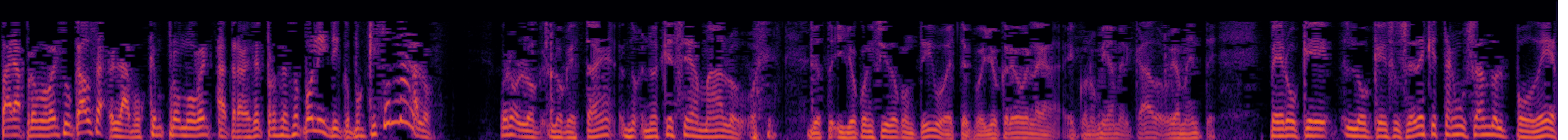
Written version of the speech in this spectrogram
para promover su causa, la busquen promover a través del proceso político, porque son malos. Bueno, lo, lo que está no, no, es que sea malo, yo y yo coincido contigo, este, pues yo creo en la economía de mercado, obviamente, pero que lo que sucede es que están usando el poder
